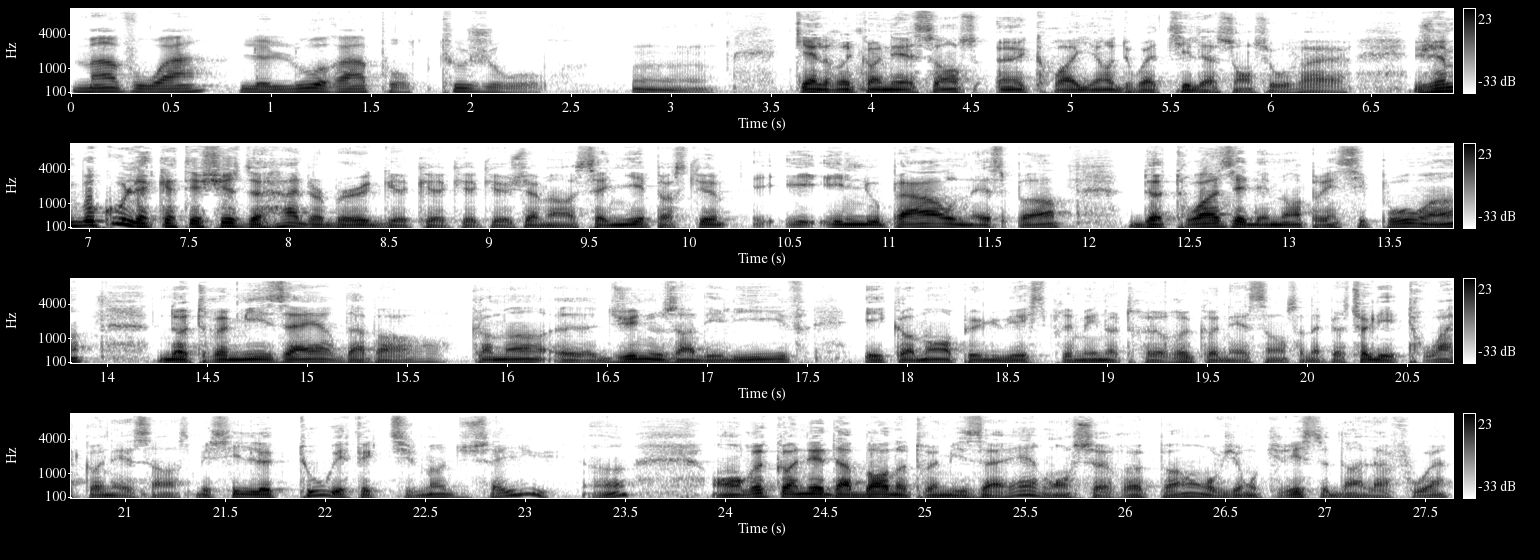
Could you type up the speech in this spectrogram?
ma voix le louera pour toujours. Hmm. Quelle reconnaissance un croyant doit-il à son sauveur? J'aime beaucoup le catéchisme de Heidelberg que, que, que j'avais enseigné parce que il nous parle, n'est-ce pas, de trois éléments principaux. Hein? Notre misère d'abord, comment euh, Dieu nous en délivre et comment on peut lui exprimer notre reconnaissance. On appelle ça les trois connaissances. Mais c'est le tout, effectivement, du salut. Hein? On reconnaît d'abord notre misère, on se repent, on vient au Christ dans la foi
